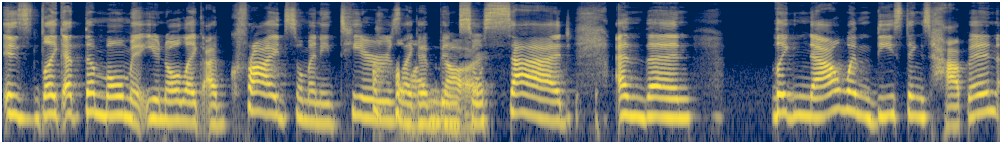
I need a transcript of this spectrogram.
is like at the moment, you know, like I've cried so many tears, oh, like I've been so sad. And then like now when these things happen,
